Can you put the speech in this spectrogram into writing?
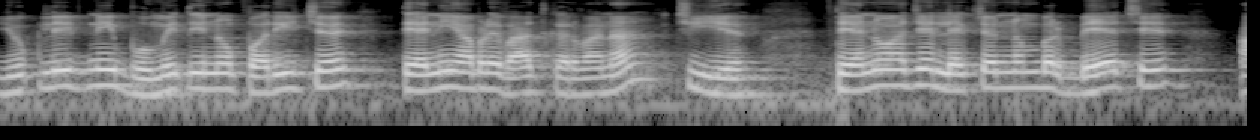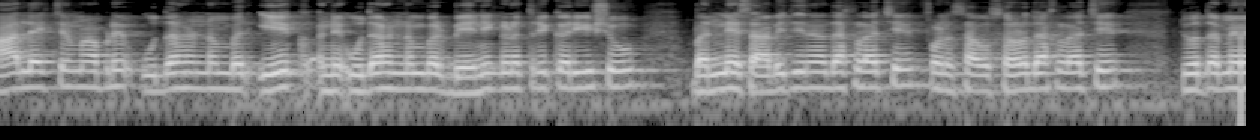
યુક્લિડની ભૂમિતિનો પરિચય તેની આપણે વાત કરવાના છીએ. તેનો આજે લેક્ચર નંબર બે છે. આ લેક્ચરમાં આપણે ઉદાહરણ નંબર એક અને ઉદાહરણ નંબર બેની ગણતરી કરીશું. બંને સાબિતીના દાખલા છે, પણ સાવ સરળ દાખલા છે. જો તમે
